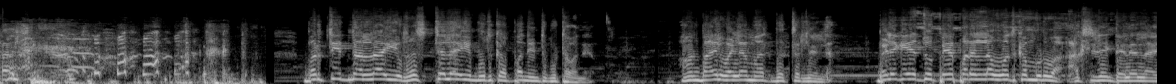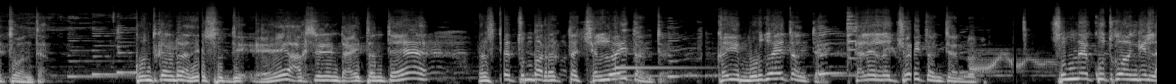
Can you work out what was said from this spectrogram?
ಬರ್ತಿದ್ನಲ್ಲ ಈ ರಸ್ತೆಲೆ ಈ ಮುದುಕಪ್ಪ ನಿಂತು ಬಿಟ್ಟವನೆ ಅವನ ಬಾಯಲ್ಲಿ ಒಳ್ಳೆ ಮಾತು ಬರ್ತಿರ್ಲಿಲ್ಲ ಬೆಳಿಗ್ಗೆ ಎದ್ದು ಪೇಪರ್ ಎಲ್ಲ ಓದ್ಕೊಂಡ್ಬಿಡುವ ಆಕ್ಸಿಡೆಂಟ್ ಎಲ್ಲೆಲ್ಲ ಆಯ್ತು ಅಂತ. ಕುಂತ್ಕೊಂಡ್ರೆ ಅದೇ ಸುದ್ದಿ. ಏ ಆಕ್ಸಿಡೆಂಟ್ ಆಯ್ತಂತೆ. ರಸ್ತೆ ತುಂಬಾ ರಕ್ತ ಚೆಲ್ಲೋಯ್ತಂತೆ ಕೈ ಮುರಿದೋಯ್ತಂತೆ ತಲೆ ಲಜ್ಜೋಯ್ತಂತೆ ಅನ್ನೋದು. ಸುಮ್ನೆ ಕೂತ್ಕೋಂಗಿಲ್ಲ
